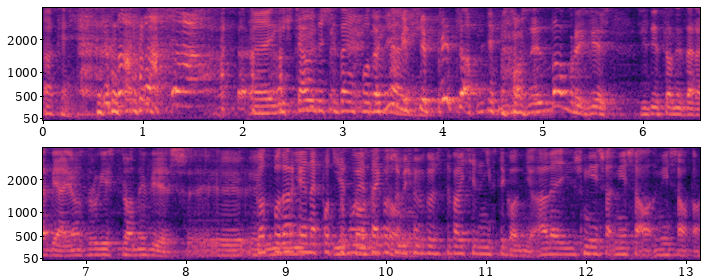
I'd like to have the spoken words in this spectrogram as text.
Okej. E, I chciały też się zająć No nie podróżami. wiem, się pytam, nie? może jest dobry, wiesz. Z jednej strony zarabiają, z drugiej strony, wiesz... yy, Gospodarka nie- jednak potrzebuje tego, żebyśmy wykorzystywali 7 dni w tygodniu, ale już mniejsza, mniejsza, mniejsza o to.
